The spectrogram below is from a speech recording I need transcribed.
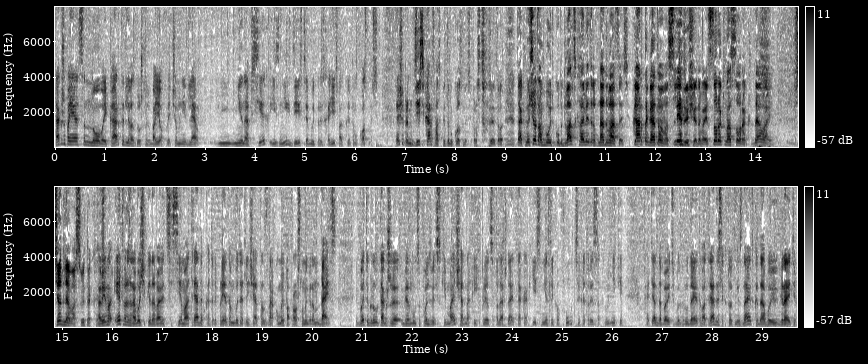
также появятся новые карты для воздушных боев, причем не для не на всех из них действие будет происходить в открытом космосе. Знаешь, прям 10 карт в открытом космосе. Просто вот это вот. Так, ну что там будет куб? 20 километров на 20. Карта готова. Следующая давай. 40 на 40. Давай. Все для вас, вы так хотите. Помимо этого, разработчики добавят систему отрядов, которые при этом будет отличаться от знакомой по прошлым играм DICE. И в эту игру также вернутся пользовательские матчи, однако их придется подождать, так как есть несколько функций, которые сотрудники хотят добавить в игру до этого отряда. Если кто-то не знает, когда вы играете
